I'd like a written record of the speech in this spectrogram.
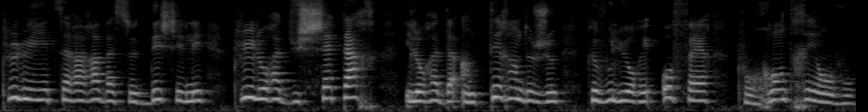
plus le Yetzerara va se déchaîner, plus il aura du shetar, il aura un terrain de jeu que vous lui aurez offert pour rentrer en vous,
